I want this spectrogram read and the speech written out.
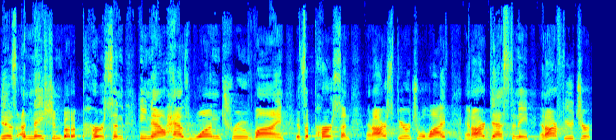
is a nation but a person. He now has one true vine. It's a person. And our spiritual life and our destiny and our future,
